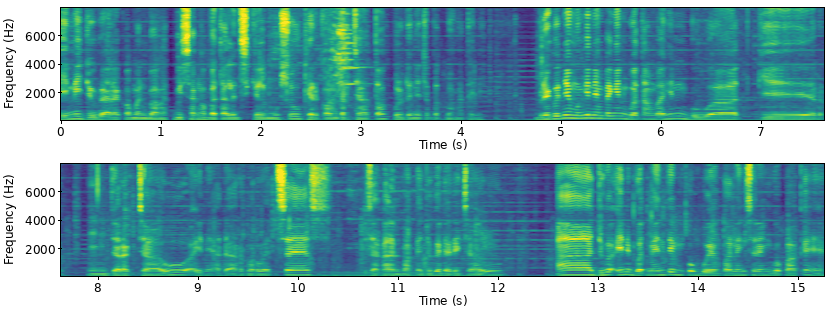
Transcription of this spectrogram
Ini juga rekomend banget. Bisa ngebatalin skill musuh gear counter jatuh cooldownnya cepet banget ini. Berikutnya mungkin yang pengen gue tambahin buat gear hmm, jarak jauh ini ada armor wedges. Bisa kalian pakai juga dari jauh Ah, juga ini buat main tim combo yang paling sering gue pakai ya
